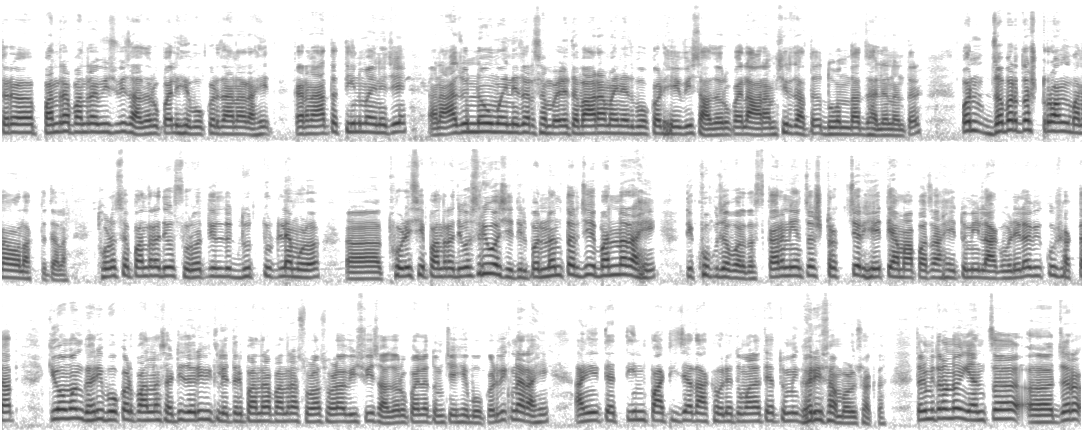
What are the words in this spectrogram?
तर पंधरा पंधरा वीस वीस हजार रुपयाला हे बोकड जाणार आहेत. कारण आता तीन महिन्याचे आणि अजून नऊ महिने जर सांभाळले तर बारा महिन्यात बोकड हे वीस हजार रुपयाला आरामशीर जातं दोन दात झाल्यानंतर. पण जबरदस्त स्ट्रॉंग बनावं लागतं त्याला. थोडंसं पंधरा दिवस सुरुवातीला दूध तुटल्यामुळं थोडेसे पंधरा दिवस रिवर्स येतील. पण नंतर जे बनणार आहे ते खूप जबरदस्त. कारण याचं स्ट्रक्चर हे त्या मापाचं आहे. तुम्ही लागवडीला विकू शकतात. किंवा मग घरी बोकड पालनासाठी जरी विकले तरी पंधरा पंधरा सोळा सोळा वीस वीस हजार रुपयाला तुमचे हे बोकड विकणार आहे. आणि त्या तीन पाठीच्या दाखवल्या तुम्हाला त्या तुम्ही घरी सांभाळू शकता. तर मित्रांनो यांचं जर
